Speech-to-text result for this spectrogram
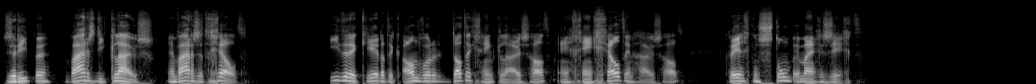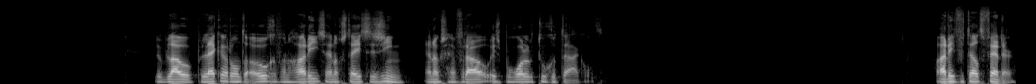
Ze riepen: Waar is die kluis en waar is het geld? Iedere keer dat ik antwoordde dat ik geen kluis had en geen geld in huis had, kreeg ik een stomp in mijn gezicht. De blauwe plekken rond de ogen van Harry zijn nog steeds te zien en ook zijn vrouw is behoorlijk toegetakeld. Harry vertelt verder.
